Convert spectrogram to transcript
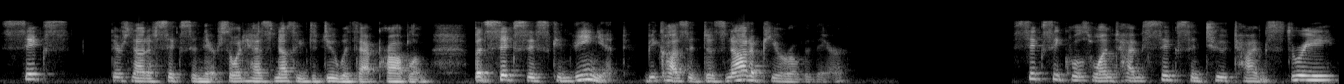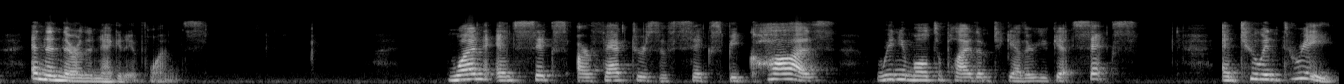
Six, there's not a six in there, so it has nothing to do with that problem. But six is convenient because it does not appear over there. Six equals one times six and two times three, and then there are the negative ones. One and six are factors of six because when you multiply them together, you get six. And two and three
